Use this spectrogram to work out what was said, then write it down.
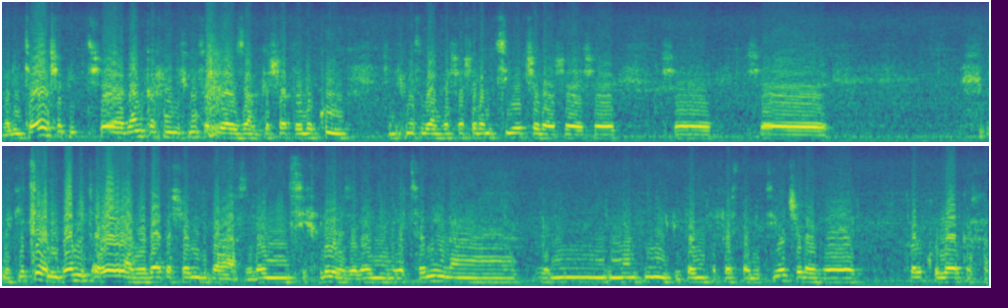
אבל להתעורר שאדם ככה נכנס לאיזו הרגשת אלוקות, שנכנס להרגשה של המציאות שלו, ש... ש, ש, ש בקיצור, ליבו מתעורר לעבודת השם יתברך, זה לא עניין שכלי וזה לא עניין רצוני, אלא זה מין עניין פנימי, פתאום הוא תופס את המציאות שלו וכל כולו ככה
